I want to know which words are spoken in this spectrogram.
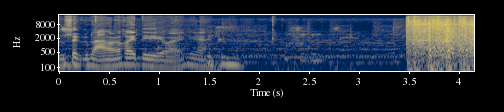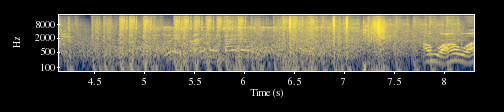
รู้สึกลางไม่ค่อยดีไว้เฮีย เอาหัวเอาหัว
